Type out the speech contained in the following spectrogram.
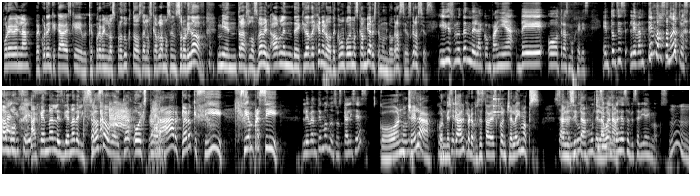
Pruébenla. Recuerden que cada vez que, que prueben los productos de los que hablamos en sororidad, mientras los beben, hablen de equidad de género, de cómo podemos cambiar este mundo. Gracias, gracias. y disfruten de la compañía de otras mujeres. Entonces, levantemos nuestros Amo. cálices. Agenda lesbiana delicioso, güey. Claro, o explorar, claro que sí. Siempre sí. Levantemos nuestros cálices. Con, Con chela, con, con mezcal, chela pero pues esta vez con chela Imox. Salud. Salucita, de la Muchísimas buena. gracias, Cervecería Imox. Mm.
